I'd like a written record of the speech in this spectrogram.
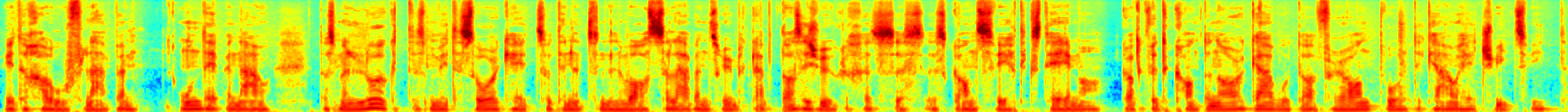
wieder aufleben kann. Und eben auch, dass man schaut, dass man wieder Sorge hat zu den, zu den Wasserlebensräumen. Ich glaube, das ist wirklich ein, ein, ein ganz wichtiges Thema. Gerade für den Kanton Aargau, der da Verantwortung auch hat, schweizweit.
